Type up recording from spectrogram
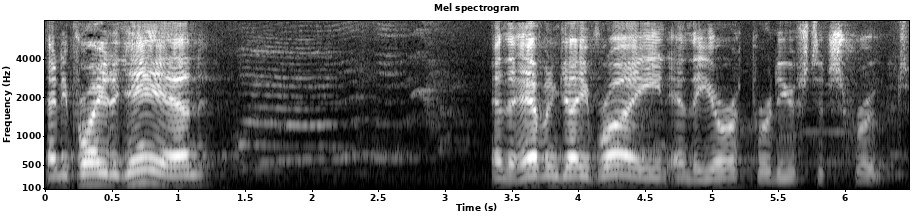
And he prayed again, and the heaven gave rain, and the earth produced its fruit.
